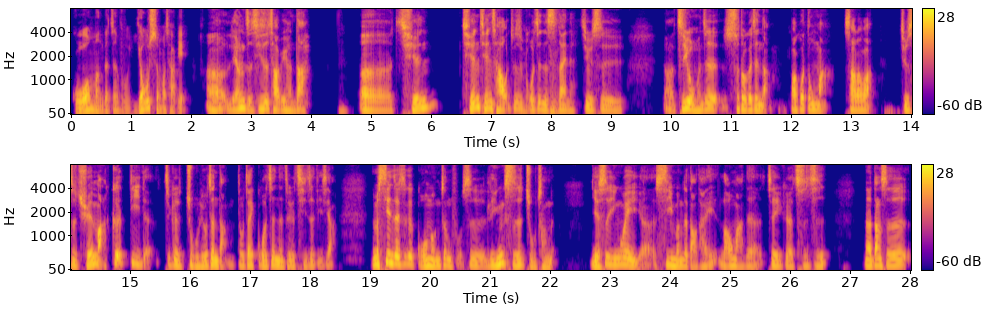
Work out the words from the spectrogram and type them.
国盟的政府有什么差别？呃，两者其实差别很大。呃，前前前朝就是国政的时代呢，就是呃只有我们这十多个政党，包括东马、沙拉瓦，就是全马各地的这个主流政党都在国政的这个旗帜底下。那么现在这个国盟政府是临时组成的，也是因为呃西蒙的倒台，老马的这个辞职。那当时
